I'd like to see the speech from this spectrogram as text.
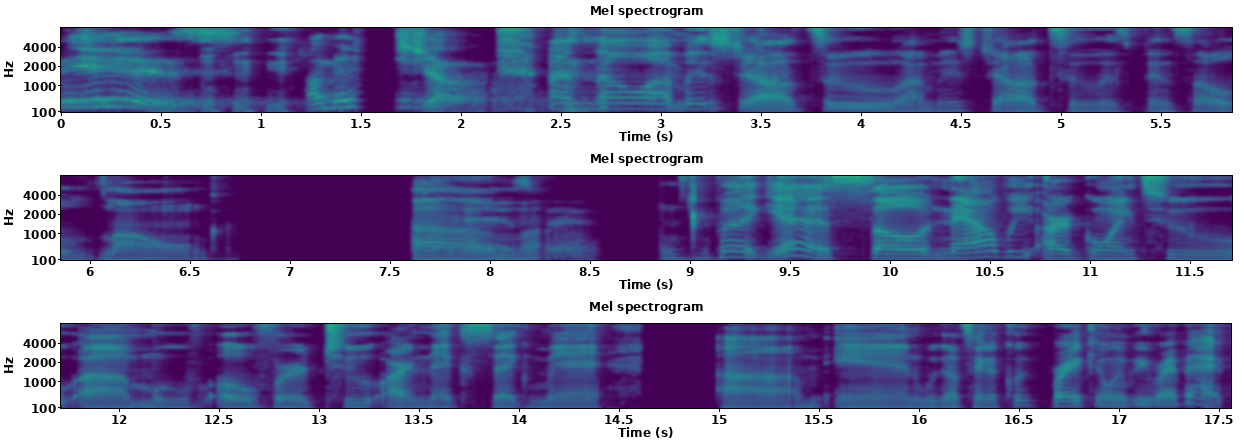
is. I missed y'all. I know I missed y'all too. I missed y'all too. It's been so long. Um, but yes, so now we are going to uh, move over to our next segment. Um, and we're gonna take a quick break, and we'll be right back.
